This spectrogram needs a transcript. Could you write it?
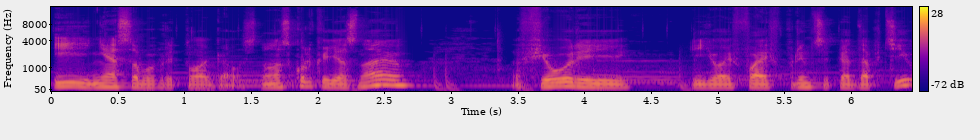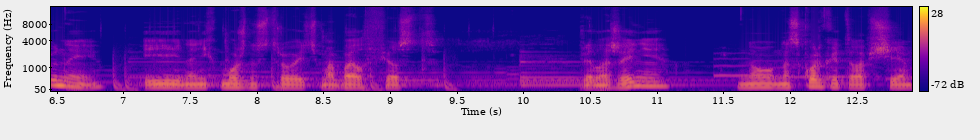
и не особо предполагалось. Но насколько я знаю, Fiori и UI5 в принципе адаптивные, и на них можно строить mobile first приложение, но насколько это вообще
